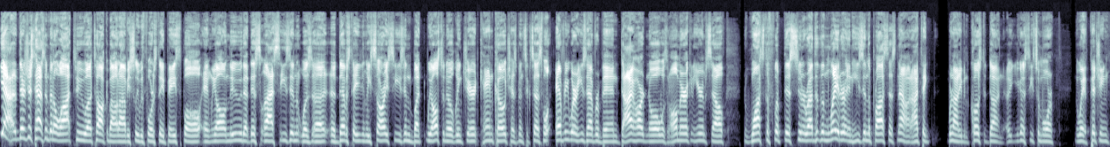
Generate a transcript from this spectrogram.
Yeah, there just hasn't been a lot to uh, talk about, obviously, with Florida State baseball. And we all knew that this last season was a, a devastatingly sorry season. But we also know Link Jarrett can coach, has been successful everywhere he's ever been. Diehard Nole was an All American here himself. Wants to flip this sooner rather than later, and he's in the process now. And I think we're not even close to done. Uh, You're going to see some more in the way of pitching.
